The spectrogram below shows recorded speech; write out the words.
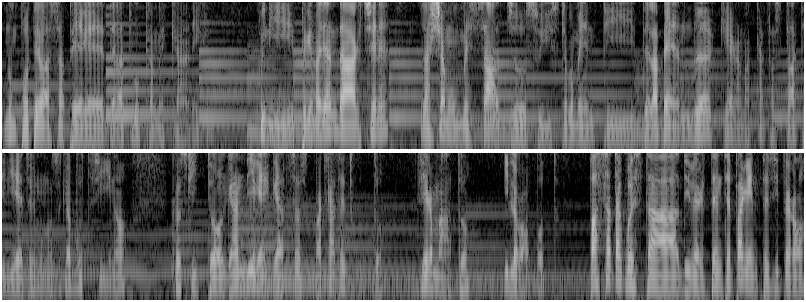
Non poteva sapere della turca meccanica. Quindi prima di andarcene lasciamo un messaggio sugli strumenti della band che erano accatastati dietro in uno sgabuzzino con scritto Gandhi Regaz spaccate tutto. Firmato il robot. Passata questa divertente parentesi, però,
